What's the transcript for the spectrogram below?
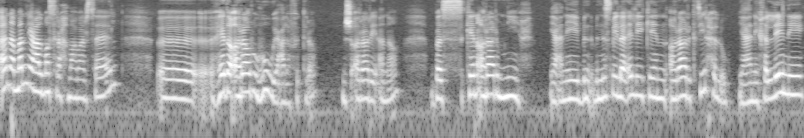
أنا مني على المسرح مع مارسيل آه هذا قراره هو على فكرة مش قراري أنا. بس كان قرار منيح. يعني بالنسبة لإلي كان قرار كتير حلو. يعني خلاني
